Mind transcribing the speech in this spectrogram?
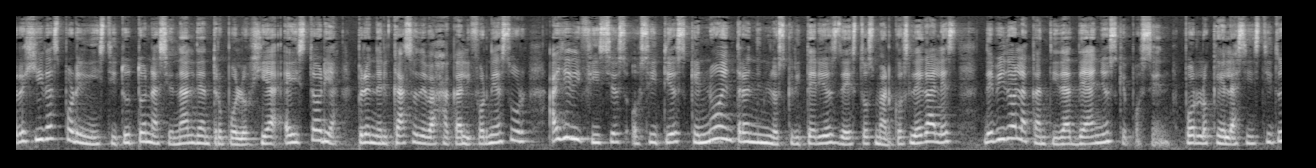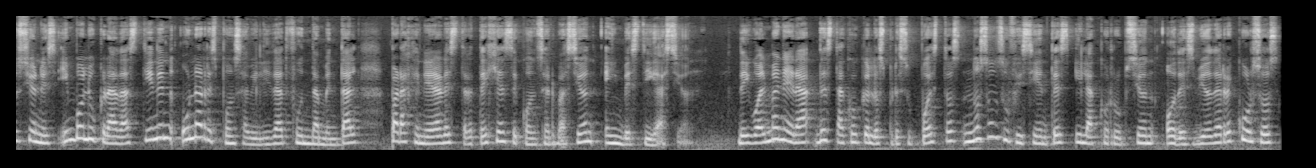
regidas por el Instituto Nacional de Antropología e Historia, pero en el caso de Baja California Sur hay edificios o sitios que no entran en los criterios de estos marcos legales debido a la cantidad de años que poseen, por lo que las instituciones involucradas tienen una responsabilidad fundamental para generar estrategias de conservación e investigación. De igual manera, destaco que los presupuestos no son suficientes y la corrupción o desvío de recursos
